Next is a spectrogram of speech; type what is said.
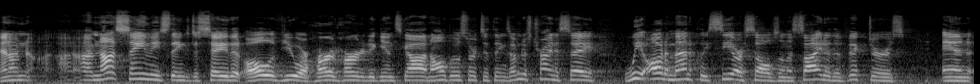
And I'm, I'm not saying these things to say that all of you are hard hearted against God and all those sorts of things. I'm just trying to say we automatically see ourselves on the side of the victors and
